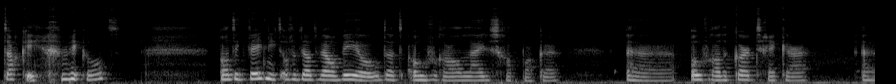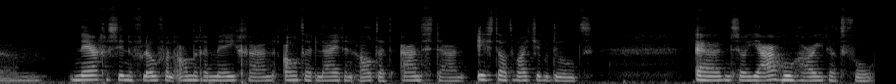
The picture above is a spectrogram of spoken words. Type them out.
tak ingewikkeld. Want ik weet niet of ik dat wel wil, dat overal leiderschap pakken. Uh, overal de kar trekken. Um, nergens in de flow van anderen meegaan. Altijd leiden, altijd aanstaan. Is dat wat je bedoelt? En zo ja, hoe hou je dat vol?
